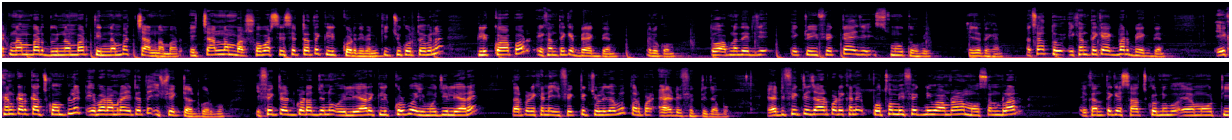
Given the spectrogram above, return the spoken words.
এক নাম্বার দুই নাম্বার তিন নাম্বার চার নাম্বার এই চার নাম্বার সবার শেষেরটাতে ক্লিক করে দেবেন, কিছু করতে হবে না। ক্লিক করার পর এখান থেকে ব্যাক দেন, এরকম। তো আপনাদের যে একটু ইফেক্টটা এই যে স্মুথ হবে। এই যে দেখেন। আচ্ছা তো এখান থেকে একবার ব্যাক দেন। এখানকার কাজ কমপ্লিট এবার আমরা এটাতে ইফেক্ট অ্যাড করব। ইফেক্ট অ্যাড করার জন্য ওই লেয়ারে ক্লিক করব ইমোজি লেয়ারে তারপর এখানে ইফেক্টে চলে যাব, তারপর অ্যাড ইফেক্টে যাব। অ্যাড ইফেক্টে যাওয়ার পর এখানে প্রথম ইফেক্ট নিব আমরা মোশন ব্লার এখান থেকে সার্চ করে নিব M O T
